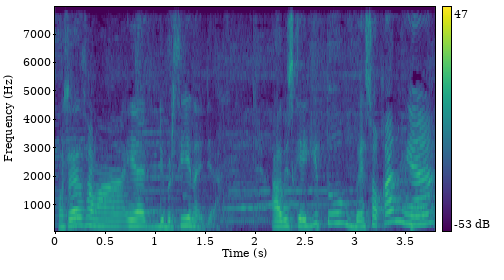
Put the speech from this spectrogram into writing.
Maksudnya sama ya dibersihin aja. Habis kayak gitu besokannya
